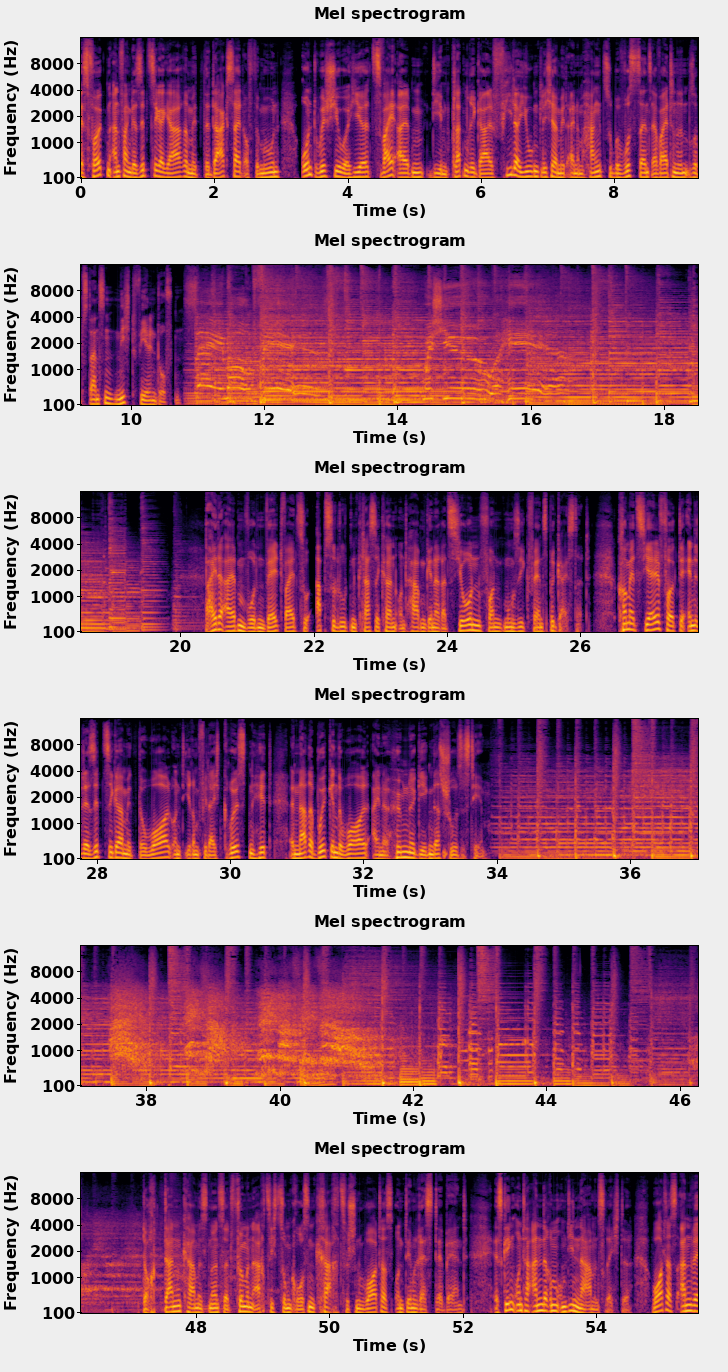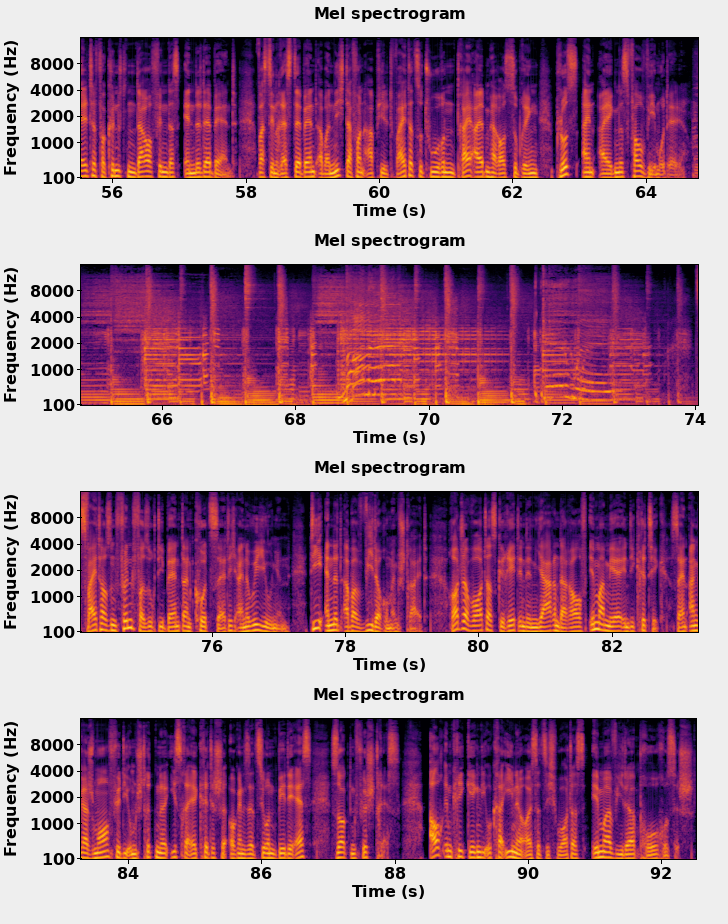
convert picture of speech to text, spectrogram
Es folgten Anfang der 70er Jahre mit The Dark Side of the Moon und Wish You Were Here zwei Alben, die im Plattenregal vieler Jugendlicher mit einem Hang zu bewusstseinserweiternden Substanzen nicht fehlen durften. Same old fears. Wish you Beide Alben wurden weltweit zu absoluten Klassikern und haben Generationen von Musikfans begeistert. Kommerziell folgte Ende der 70er mit The Wall und ihrem vielleicht größten Hit Another Brick in the Wall eine Hymne gegen das Schulsystem. Dann kam es 1985 zum großen Krach zwischen Waters und dem Rest der Band. Es ging unter anderem um die Namensrechte. Waters Anwälte verkündeten daraufhin das Ende der Band, was den Rest der Band aber nicht davon abhielt, weiter zu touren, drei Alben herauszubringen, plus ein eigenes VW-Modell. 2005 versucht die Band dann kurzzeitig eine Reunion. Die endet aber wiederum im Streit. Roger Waters gerät in den Jahren darauf immer mehr in die Kritik. Sein Engagement für die umstrittene israelkritische Organisation BDS sorgten für Stress. Auch im Krieg gegen die Ukraine äußert sich Waters immer wieder pro-russisch.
